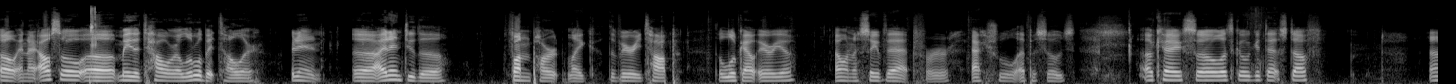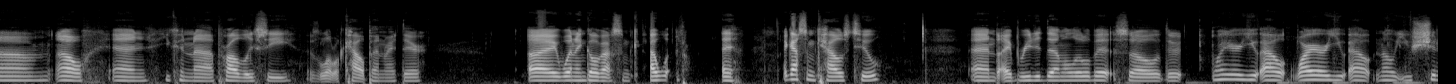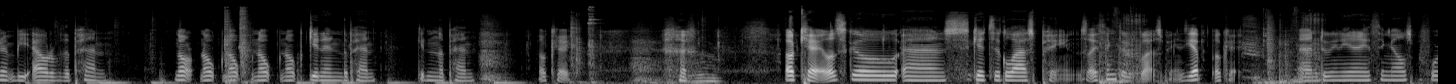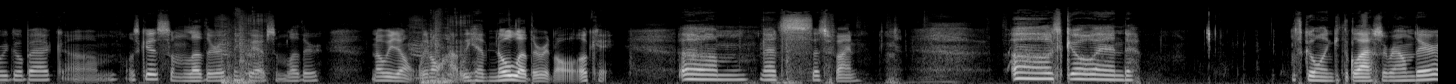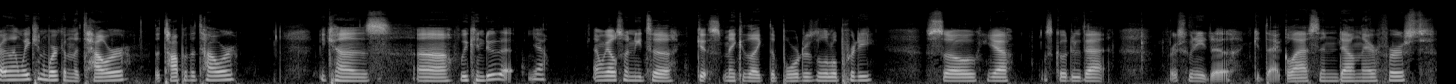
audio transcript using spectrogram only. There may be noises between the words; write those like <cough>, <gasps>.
Oh, and I also uh, made the tower a little bit taller. I didn't. Uh, I didn't do the fun part, like the very top, the lookout area. I want to save that for actual episodes. Okay, so let's go get that stuff. Um. Oh, and you can uh, probably see there's a little cow pen right there. I went and go got some. I w- eh, I got some cows too, and I breeded them a little bit. So they're why are you out? Why are you out? No, you shouldn't be out of the pen. Nope, nope, nope, nope, nope. Get in the pen. Get in the pen. Okay. <laughs> okay, let's go and get the glass panes. I think there's glass panes. Yep, okay. And do we need anything else before we go back? Um, let's get some leather. I think we have some leather. No, we don't. We don't have. We have no leather at all. Okay. Um, that's that's fine. Uh, let's go and let's go and get the glass around there, and then we can work on the tower, the top of the tower, because uh, we can do that. Yeah, and we also need to get make it like the borders a little pretty. So yeah, let's go do that. First, we need to get that glass in down there first.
